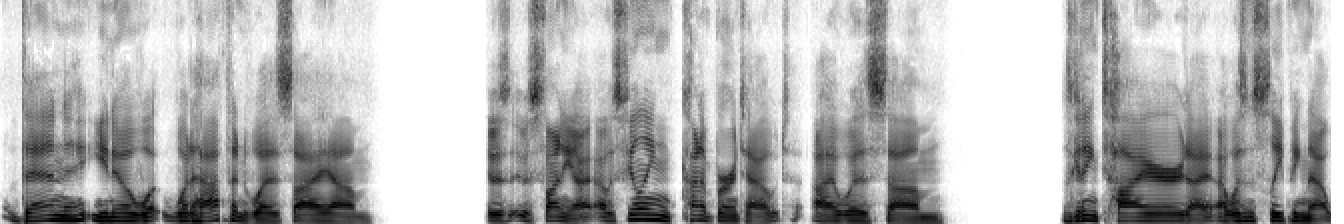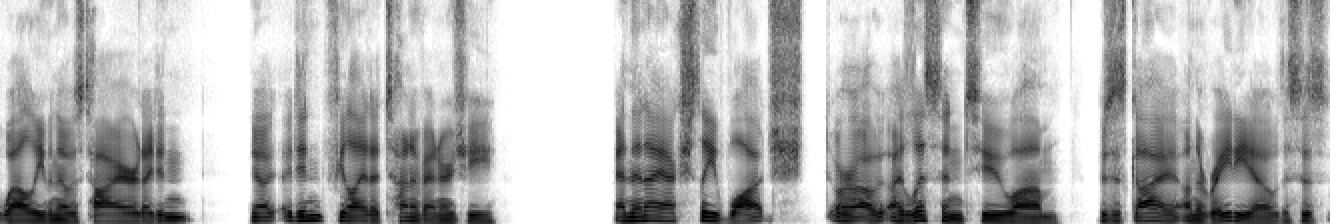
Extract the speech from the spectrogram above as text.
then, you know, what what happened was I um it was it was funny. I, I was feeling kind of burnt out. I was um I was getting tired. I, I wasn't sleeping that well, even though I was tired. I didn't you know, I didn't feel I had a ton of energy. And then I actually watched or I, I listened to um there's this guy on the radio. This is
